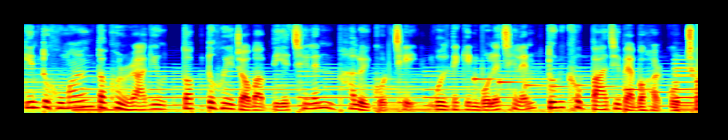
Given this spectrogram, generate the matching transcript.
কিন্তু হুমায়ুন তখন রাগে উত্তপ্ত হয়ে জবাব দিয়েছিলেন, ভালোই করছি। গুলতেকিন বলেছিলেন, তুমি খুব বাজে ব্যবহার করছ।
